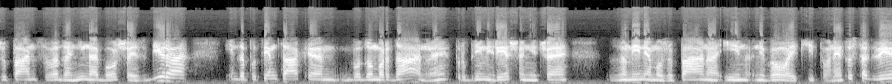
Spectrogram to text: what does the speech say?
župan seveda ni najboljša izbira in da potem takem bodo morda ne, problemi rešeni, če zamenjamo župana in njegovo ekipo. Ne. To sta dve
